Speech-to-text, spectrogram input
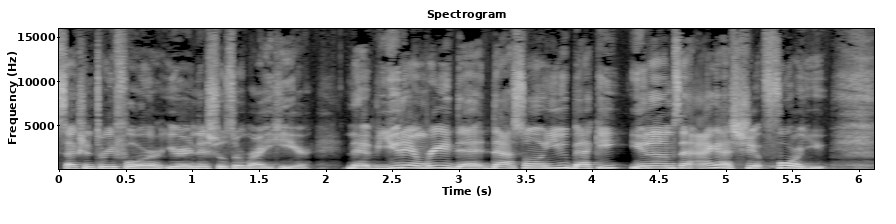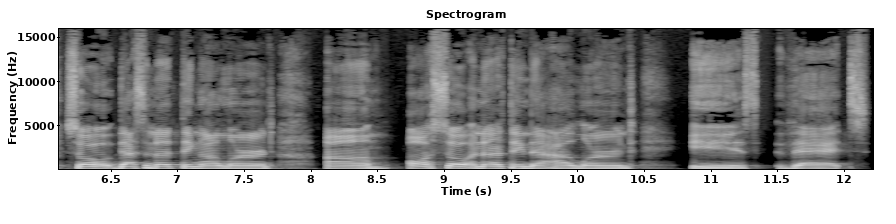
section 3 4 your initials are right here. Now if you didn't read that that's on you becky. You know what i'm saying? I got shit for you. So that's another thing i learned. Um, also another thing that i learned is that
